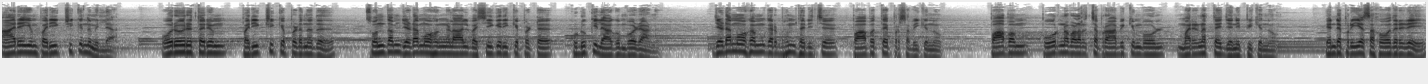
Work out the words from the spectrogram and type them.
ആരെയും പരീക്ഷിക്കുന്നുമില്ല. ഓരോരുത്തരും പരീക്ഷിക്കപ്പെടുന്നത് സ്വന്തം ജഡമോഹങ്ങളാൽ വശീകരിക്കപ്പെട്ട് കുടുക്കിലാകുമ്പോഴാണ്. ജഡമോഹം ഗർഭം ധരിച്ച് പാപത്തെ പ്രസവിക്കുന്നു. പാപം പൂർണ വളർച്ച പ്രാപിക്കുമ്പോൾ മരണത്തെ ജനിപ്പിക്കുന്നു. എന്റെ പ്രിയ സഹോദരരെ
